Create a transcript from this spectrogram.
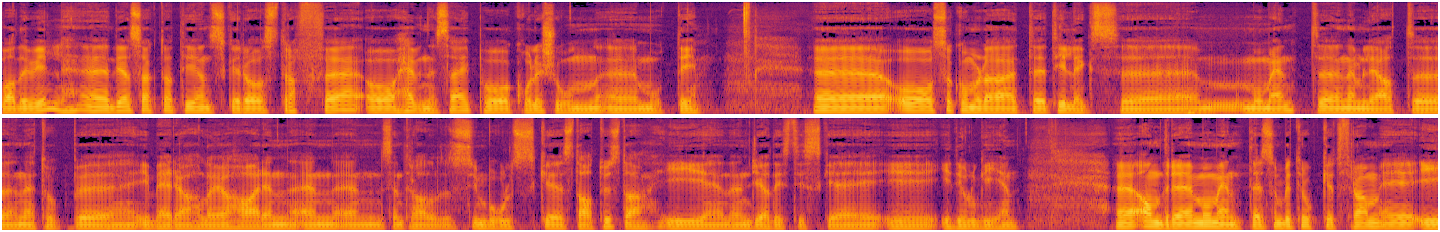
hva de vil. De har sagt at de ønsker å straffe og hevne seg på koalisjonen mot de. Eh, og så kommer da et tilleggsmoment, eh, nemlig at eh, nettopp Iberia-halvøya har en, en, en, sentral symbolsk status da, i den jihadistiske ideologien. Andre momenter som blir trukket fram i, i,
